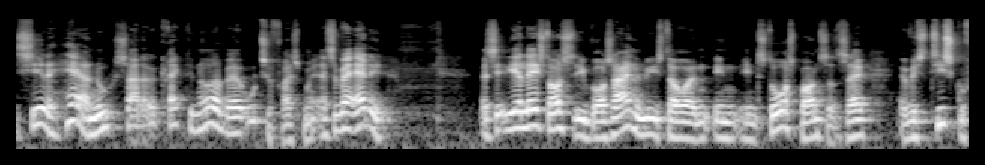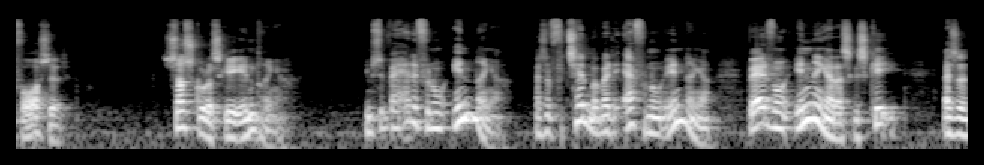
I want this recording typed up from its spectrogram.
siger det her nu, så er der jo ikke rigtig noget at være utilfreds med. Altså, hvad er det? Altså, jeg læste også i vores egen avis, der var en, en, en stor sponsor, der sagde, at hvis de skulle fortsætte, så skulle der ske ændringer. Jamen, så hvad er det for nogle ændringer? Altså, fortæl mig, hvad det er for nogle ændringer. Hvad er det for nogle ændringer, der skal ske? Altså,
